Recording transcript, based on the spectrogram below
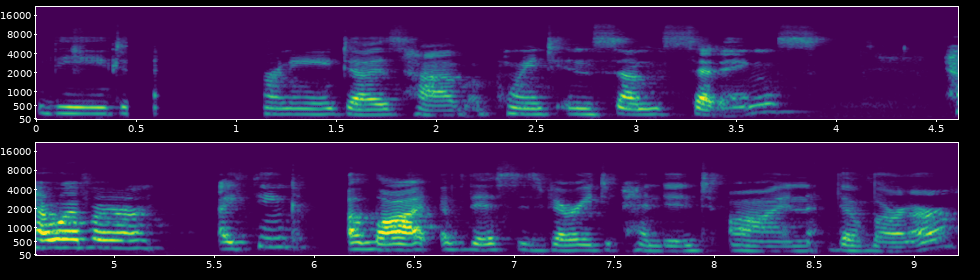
the defense attorney does have a point in some settings. However, I think a lot of this is very dependent on the learner,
